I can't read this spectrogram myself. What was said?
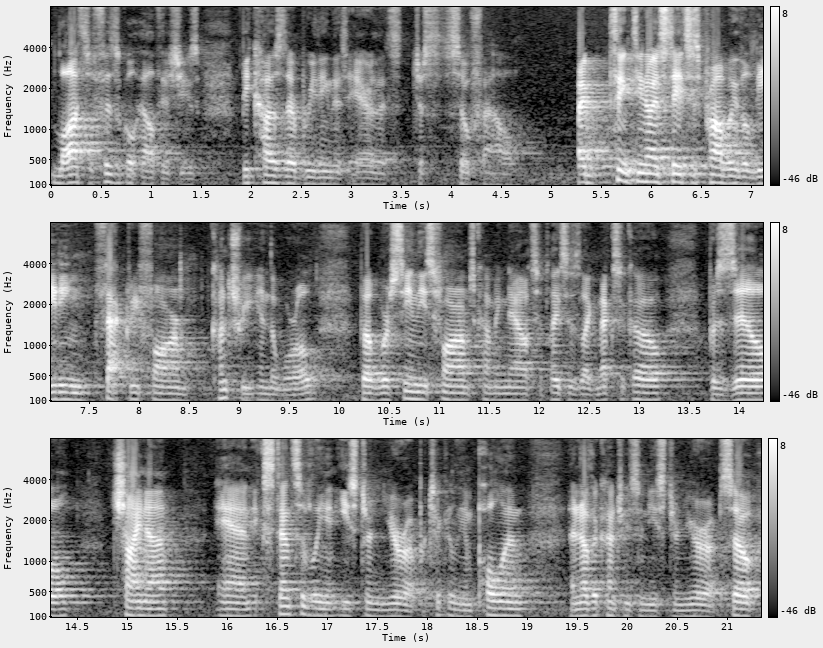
lots of physical health issues because they're breathing this air that's just so foul. I think the United States is probably the leading factory farm country in the world, but we're seeing these farms coming now to places like Mexico, Brazil, China, and extensively in Eastern Europe, particularly in Poland and other countries in Eastern Europe. So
